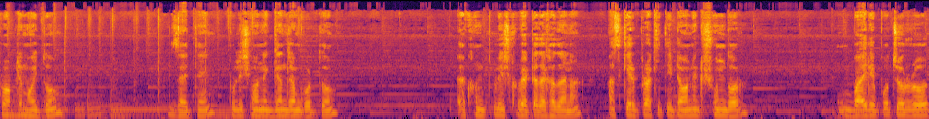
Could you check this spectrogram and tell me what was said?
প্রবলেম হইতো। যাইতে পুলিশে অনেক গ্যাঞ্জাম করতো। এখন পুলিশ খুব একটা দেখা যায় না। আজকের প্রাকৃতিটা অনেক সুন্দর। বাইরে প্রচুর রোদ।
